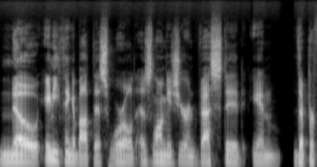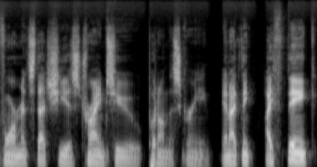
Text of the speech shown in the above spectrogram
know anything about this world as long as you're invested in the performance that she is trying to put on the screen and i think i think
